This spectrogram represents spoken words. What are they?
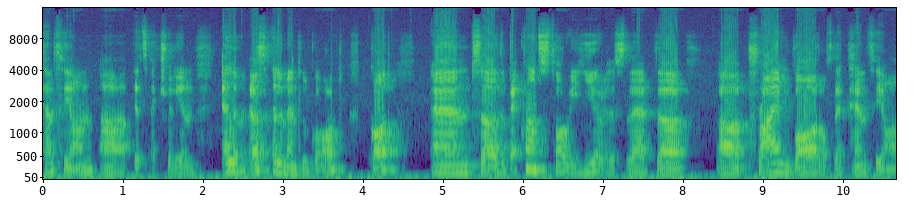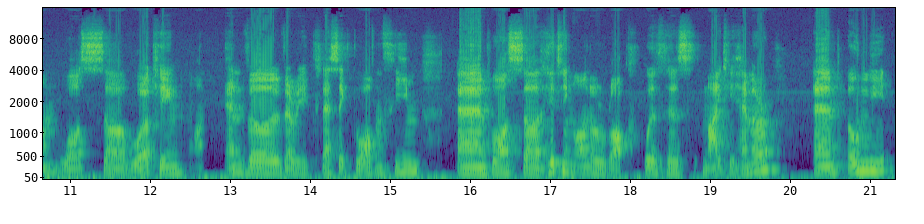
pantheon. Uh, it's actually an ele- earth elemental god. God, and uh, the background story here is that the uh, prime god of that pantheon was uh, working on anvil, very classic dwarven theme, and was uh, hitting on a rock with his mighty hammer, and only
